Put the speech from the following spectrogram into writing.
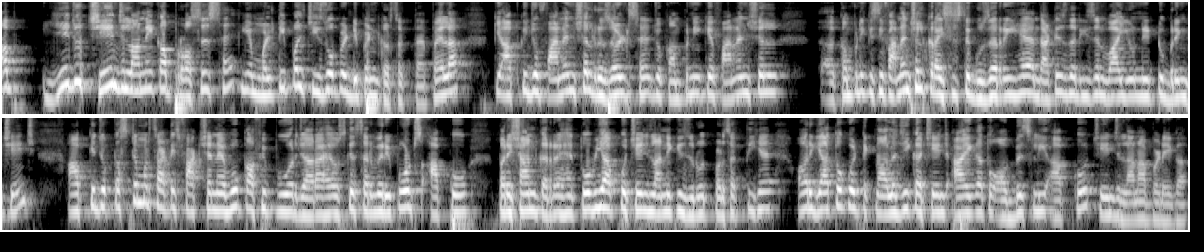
अब ये जो चेंज लाने का प्रोसेस है, ये मल्टीपल चीज़ों पे डिपेंड कर सकता है। पहला, कि आपके जो फाइनेंशियल रिजल्ट्स हैं, जो कंपनी के फाइनेंशियल कंपनी किसी फाइनेंशियल क्राइसिस से गुजर रही है and that is the reason why you need to bring change आपके जो कस्टमर सेटिस्फैक्शन है, वो काफ़ी पुअर जा रहा है। उसके सर्वे रिपोर्ट्स आपको परेशान कर रहे हैं तो भी आपको चेंज लाने की ज़रूरत पड़ सकती है। और या तो कोई टेक्नोलॉजी का चेंज आएगा तो ऑब्वियसली आपको चेंज लाना पड़ेगा।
